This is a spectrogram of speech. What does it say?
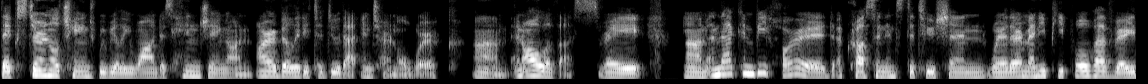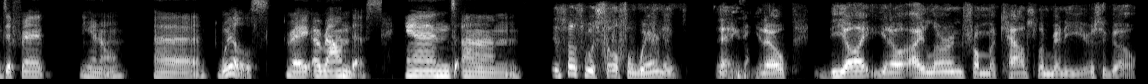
the external change we really want is hinging on our ability to do that internal work. Um, and all of us, right? Um, and that can be hard across an institution where there are many people who have very different, you know, uh, wills, right, around this. And um, it's also a self awareness thing. Exactly. You know, the I, you know, I learned from a counselor many years ago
